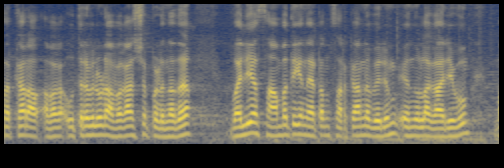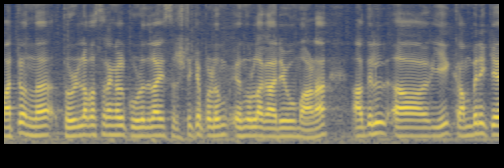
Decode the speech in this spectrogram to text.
സർക്കാർ ഉത്തരവിലൂടെ അവകാശപ്പെടുന്നത് വലിയ സാമ്പത്തിക നേട്ടം സർക്കാരിന് വരും എന്നുള്ള കാര്യവും മറ്റൊന്ന് തൊഴിലവസരങ്ങൾ കൂടുതലായി സൃഷ്ടിക്കപ്പെടും എന്നുള്ള കാര്യവുമാണ്. അതിൽ ഈ കമ്പനിക്ക്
